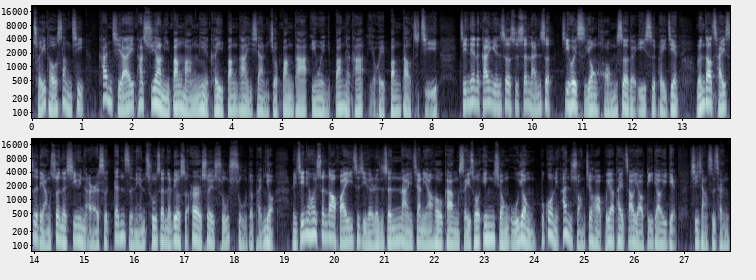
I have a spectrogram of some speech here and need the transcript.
垂头丧气，看起来他需要你帮忙，你也可以帮他一下，你就帮他，因为你帮了他，也会帮到自己。今天的开运颜色是深蓝色，忌讳使用红色的衣饰配件。轮到财势两顺的幸运儿是庚子年出生的六十二岁属鼠的朋友，你今天会顺到怀疑自己的人生，那也叫你要后康。谁说英雄无用？不过你暗爽就好，不要太招摇，低调一点，心想事成。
